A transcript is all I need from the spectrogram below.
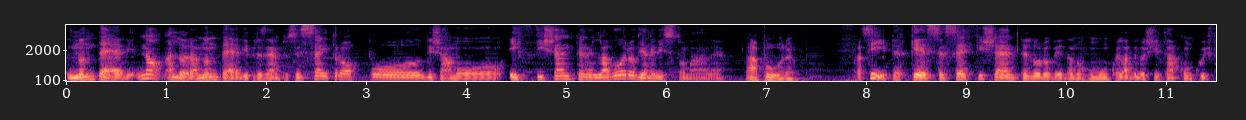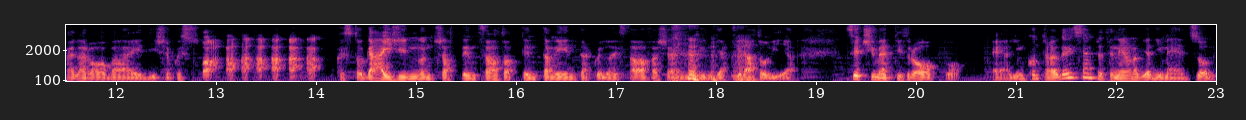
Non devi, no, allora non devi, per esempio, se sei troppo, diciamo, efficiente nel lavoro viene visto male. Ah, pure. Sì, perché se sei efficiente loro vedono comunque la velocità con cui fai la roba e dice questo, ah, ah, ah, ah questo Gaijin non ci ha pensato attentamente a quello che stava facendo, quindi ha tirato via. Se ci metti troppo è all'incontrario, devi sempre tenere una via di mezzo,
